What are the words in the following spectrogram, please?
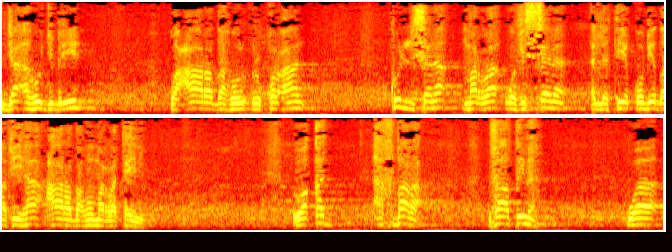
جاءه جبريل وعارضه القرآن كل سنة مرة وفي السنة التي قبض فيها عارضه مرتين. وقد أخبر فاطمة ونعى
